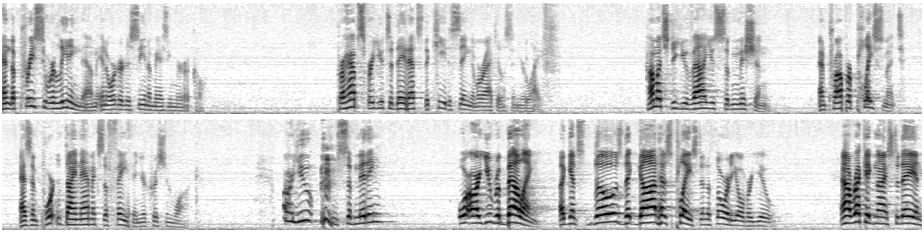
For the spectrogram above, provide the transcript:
and the priests who were leading them in order to see an amazing miracle. Perhaps for you today, that's the key to seeing the miraculous in your life. How much do you value submission and proper placement as important dynamics of faith in your Christian walk? Are you submitting or are you rebelling against those that God has placed in authority over you? Now, I recognize today in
